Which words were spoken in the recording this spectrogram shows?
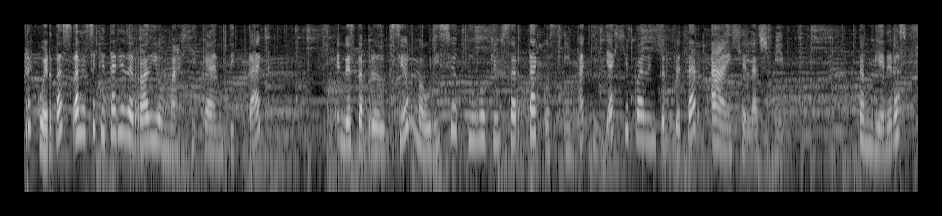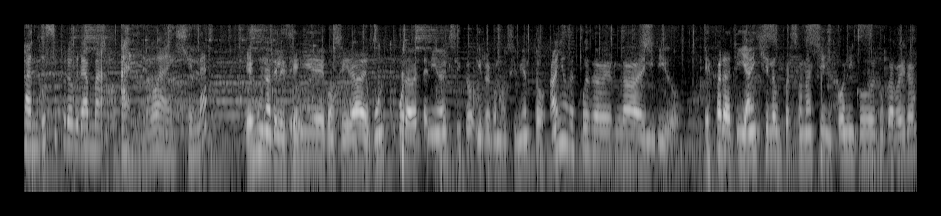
¿Recuerdas a la secretaria de Radio Mágica en Tic Tac? En esta producción, Mauricio tuvo que usar tacos y maquillaje para interpretar a Angela Schmidt. ¿También eras fan de su programa Aló Ángela? Es una teleserie considerada de culto por haber tenido éxito y reconocimiento años después de haberla emitido. ¿Es para ti Ángela un personaje icónico de tu carrera?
